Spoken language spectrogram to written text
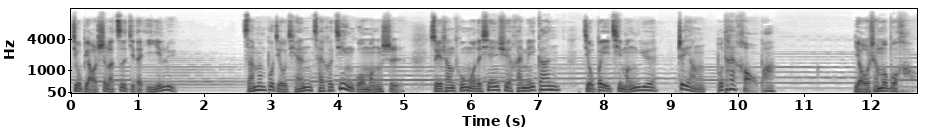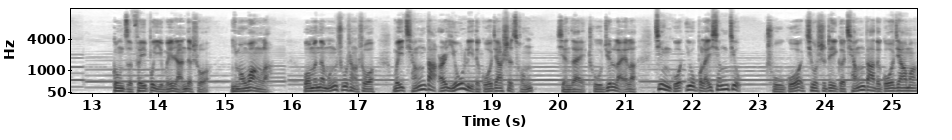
就表示了自己的疑虑：“咱们不久前才和晋国盟誓，嘴上涂抹的鲜血还没干，就背弃盟约，这样不太好吧？”“有什么不好？”公子非不以为然地说：“你们忘了，我们的盟书上说，为强大而有礼的国家是从。现在楚军来了，晋国又不来相救，楚国就是这个强大的国家吗？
